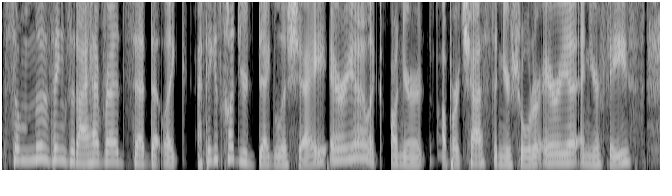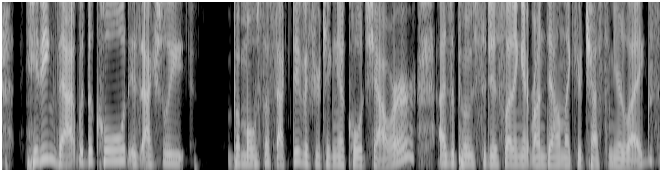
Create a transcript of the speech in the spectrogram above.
Some of the things that I have read said that, like, I think it's called your deglache area, like on your upper chest and your shoulder area and your face. Hitting that with the cold is actually but most effective if you're taking a cold shower as opposed to just letting it run down like your chest and your legs.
